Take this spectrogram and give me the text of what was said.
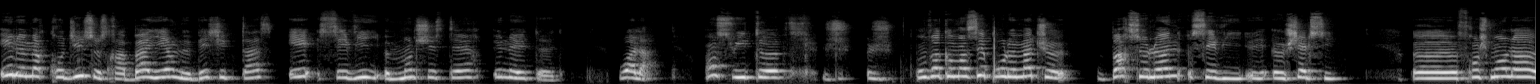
Et le mercredi ce sera Bayern, Besiktas et Séville, Manchester United. Voilà. Ensuite, euh, on va commencer pour le match euh, Barcelone-Chelsea. Euh, franchement, là,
